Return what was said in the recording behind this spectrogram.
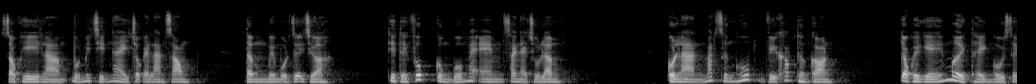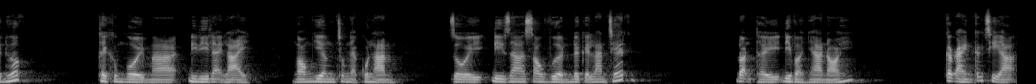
Sau khi làm 49 ngày cho cái lan xong, tầm 11 rưỡi trưa, thì thầy Phúc cùng bố mẹ em sang nhà chú Lâm. Cô Lan mắt sưng húp vì khóc thương con. Kéo cái ghế mời thầy ngồi sơi nước. Thầy không ngồi mà đi đi lại lại, ngó nghiêng trong nhà cô Lan, rồi đi ra sau vườn nơi cái lan chết. Đoạn thầy đi vào nhà nói: "Các anh các chị ạ,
